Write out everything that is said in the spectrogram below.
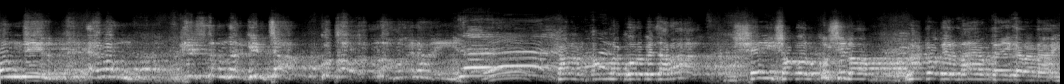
মন্দির এবং খ্রিস্টানদের গির্জা কোথাও হামলা হয় নাই কারণ হামলা করবে যারা সেই সকল কুশীলভ নাটকের নায়ক নায়িকারা নাই।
